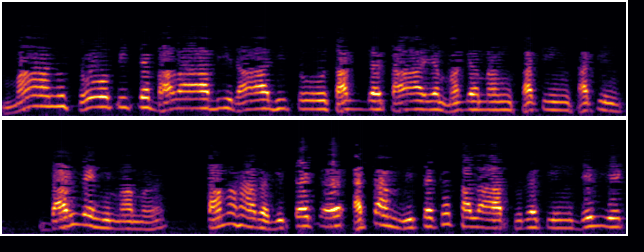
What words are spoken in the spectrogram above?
මානුසෝපිත භවාභි රාධිතෝ සග්ගකාය මගමං සතින් සතින් දර්වෙනි මම සමහර විටක ඇතම් විටක කලාතුරකින් දෙවියෙක්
